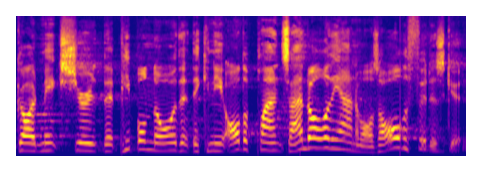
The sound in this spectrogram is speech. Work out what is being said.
God makes sure that people know that they can eat all the plants and all of the animals, all the food is good.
